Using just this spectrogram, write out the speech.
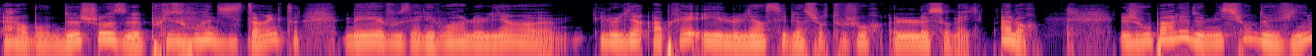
Alors bon, deux choses plus ou moins distinctes, mais vous allez voir le lien, euh, le lien après, et le lien c'est bien sûr toujours le sommeil. Alors, je vous parlais de mission de vie.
